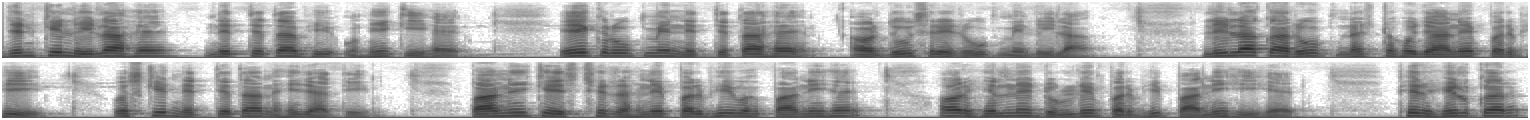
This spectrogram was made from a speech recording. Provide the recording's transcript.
जिनकी लीला है, नित्यता भी उन्हीं की है। एक रूप में नित्यता है और दूसरे रूप में लीला। लीला का रूप नष्ट हो जाने पर भी उसकी नित्यता नहीं जाती। पानी के स्थिर रहने पर भी वह पानी है और हिलने डुलने पर भी पानी ही है। फिर हिलकर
